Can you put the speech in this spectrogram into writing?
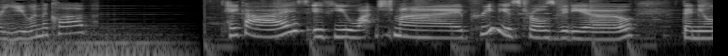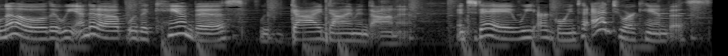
Are you in the club? Hey guys, if you watched my previous Trolls video, then you'll know that we ended up with a canvas with Guy Diamond on it. And today we are going to add to our canvas.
